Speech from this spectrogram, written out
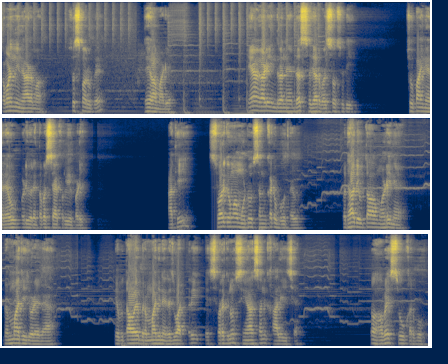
કમળની નાળમાં સૂક્ષ્મ રૂપે રહેવા માંડ્યો. ત્યાં આગળ ઇન્દ્રને દસ હજાર વર્ષો સુધી છુપાઈને રહેવું પડ્યું અને તપસ્યા કરવી પડી. આથી સ્વર્ગમાં મોટું સંકટ ઊભું થયું. બધા દેવતાઓ મળીને બ્રહ્માજી જોડે ગયા. દેવતાઓએ બ્રહ્માજીને રજૂઆત કરી કે સ્વર્ગનું સિંહાસન ખાલી છે. તો હવે શું કરવું?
